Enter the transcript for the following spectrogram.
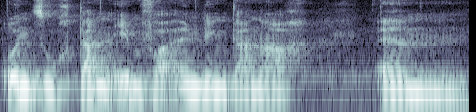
und sucht dann eben vor allen Dingen danach, ähm,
